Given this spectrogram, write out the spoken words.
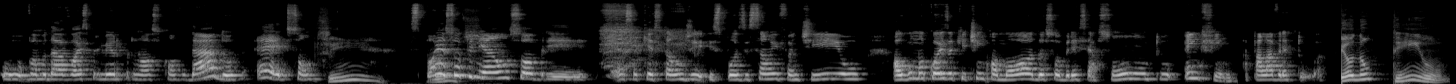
O- vamos dar a voz primeiro para o nosso convidado, é Edson. sim. Expõe a sua opinião sobre essa questão de exposição infantil, alguma coisa que te incomoda sobre esse assunto, enfim, a palavra é tua. Eu não tenho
